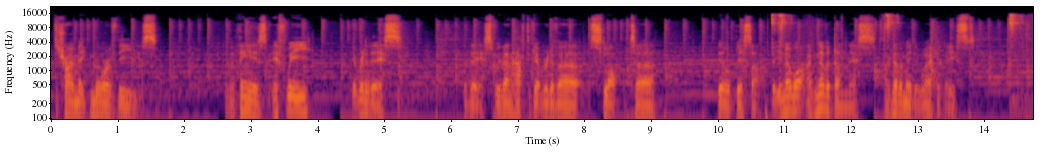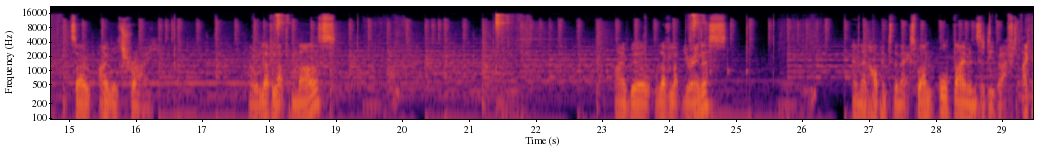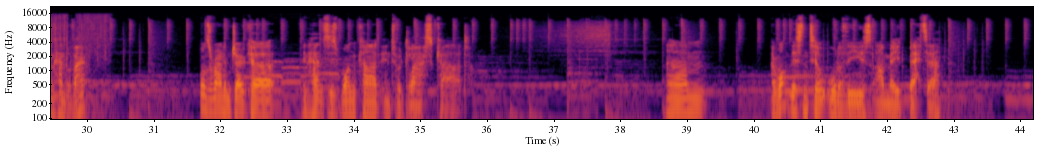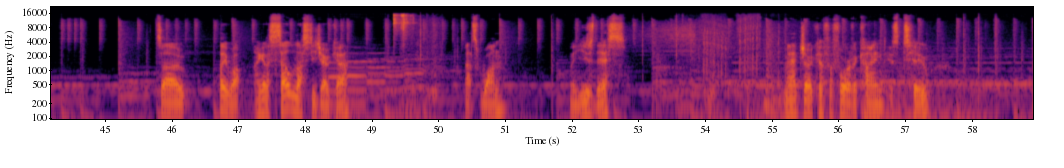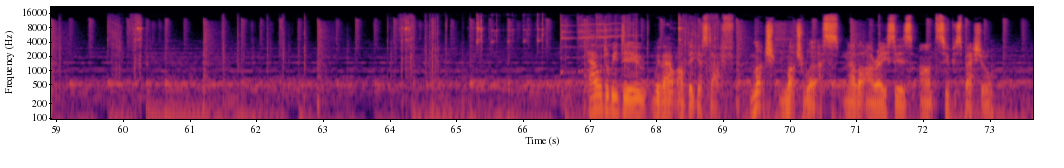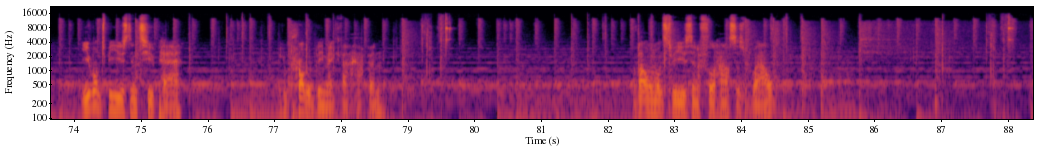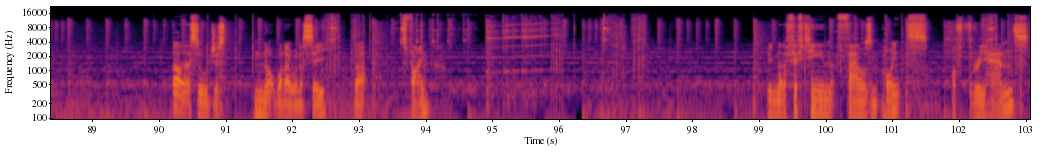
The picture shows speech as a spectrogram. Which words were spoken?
To try and make more of these. But the thing is, if we get rid of this this. We then have to get rid of a slot to build this up. But you know what? I've never done this. I've never made it work at least. So I will try. I will level up Mars. I will level up Uranus. And then hop into the next one. All diamonds are debuffed. I can handle that. One's a random joker enhances one card into a glass card. Um, I want this until all of these are made better. So, tell you what, I'm going to sell Lusty Joker. That's one. I'm going to use this. Mad Joker for four of a kind is two. How do we do without our bigger stuff? Much, much worse, now that our aces aren't super special. You want to be used in two pair. We can probably make that happen. Well, that one wants to be used in a full house as well. Oh, that's all just not what I want to see, but it's fine. Need another 15,000 points off three hands.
